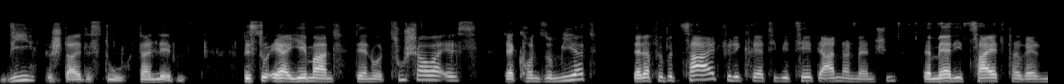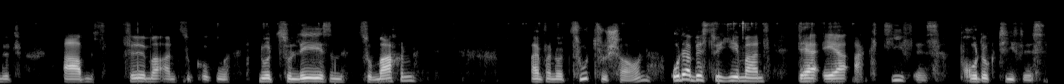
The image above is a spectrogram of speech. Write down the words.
Wie gestaltest du dein Leben? Bist du eher jemand, der nur Zuschauer ist, der konsumiert, der dafür bezahlt für die Kreativität der anderen Menschen, der mehr die Zeit verwendet, abends Filme anzugucken, nur zu lesen, zu machen einfach nur zuzuschauen? Oder bist du jemand, der eher aktiv ist, produktiv ist,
